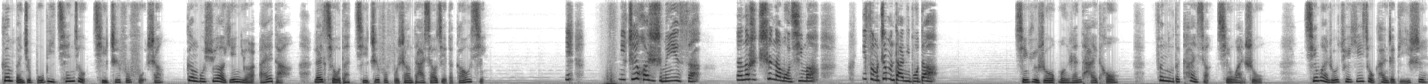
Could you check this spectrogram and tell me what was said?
根本就不必迁就齐知府府上，更不需要以女儿挨打来求得齐知府府上大小姐的高兴。你，你这话是什么意思？难道是斥拿母亲吗？你怎么这么大逆不道？秦玉茹猛然抬头，愤怒的看向秦婉如，秦婉如却依旧看着狄氏，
